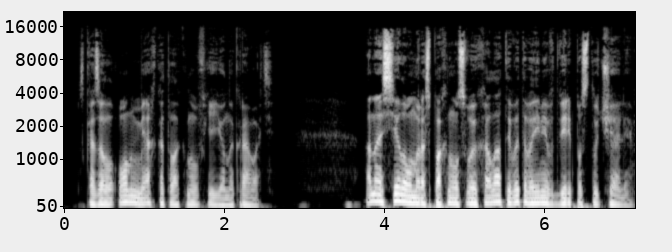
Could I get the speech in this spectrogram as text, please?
— сказал он, мягко толкнув ее на кровать. Она села, он распахнул свой халат, и в это время в дверь постучали.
